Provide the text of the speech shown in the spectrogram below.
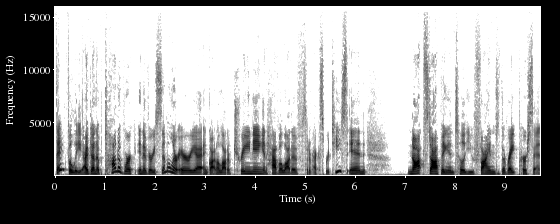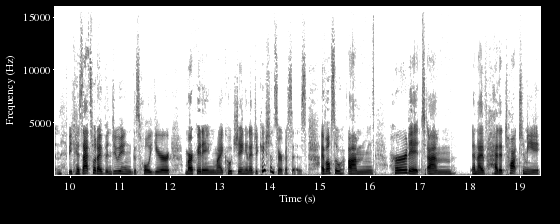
thankfully, I've done a ton of work in a very similar area and gotten a lot of training and have a lot of sort of expertise in not stopping until you find the right person because that's what I've been doing this whole year marketing my coaching and education services. I've also um, heard it um, and I've had it taught to me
